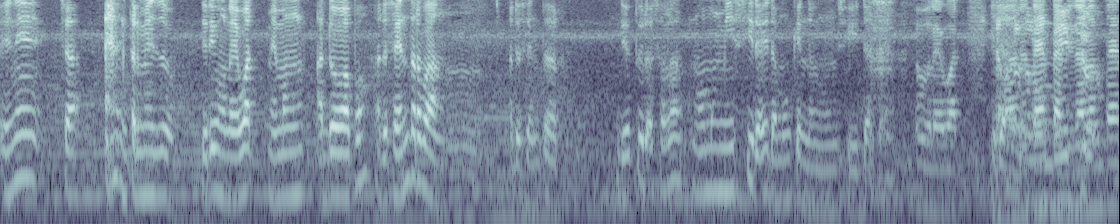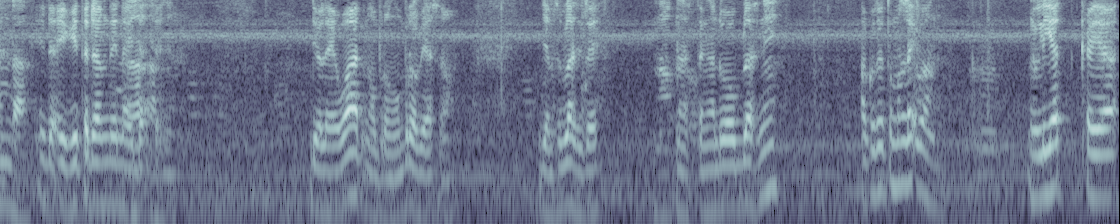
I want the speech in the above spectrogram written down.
ini cak intermezzo. Jadi mau lewat memang ada apa? Ada center bang. Hmm. Ada center. Dia tuh tidak salah ngomong misi dah, tidak mungkin ngomong misi tidak. Tuh lewat. Tidak ada tenda di dalam tenda. Tidak, ya kita dalam tenda tidak caknya. Dia lewat ngobrol-ngobrol biasa. Jam 11 itu ya. Nah, Nah setengah 12 nih, aku tuh melek bang. Hmm. Ngelihat kayak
